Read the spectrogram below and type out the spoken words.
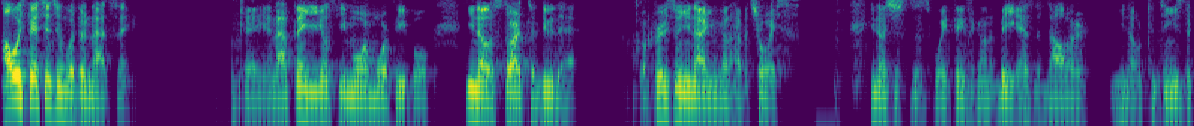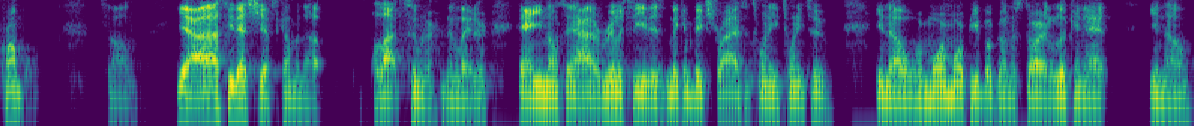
always pay attention what they're not saying. Okay. And I think you're going to see more and more people, you know, start to do that. But pretty soon you're not even going to have a choice. You know, it's just this way things are going to be as the dollar, you know, continues to crumble. So, yeah, I see that shift coming up a lot sooner than later. And, you know I'm saying? I really see this making big strides in 2022, you know, where more and more people are going to start looking at, you know,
